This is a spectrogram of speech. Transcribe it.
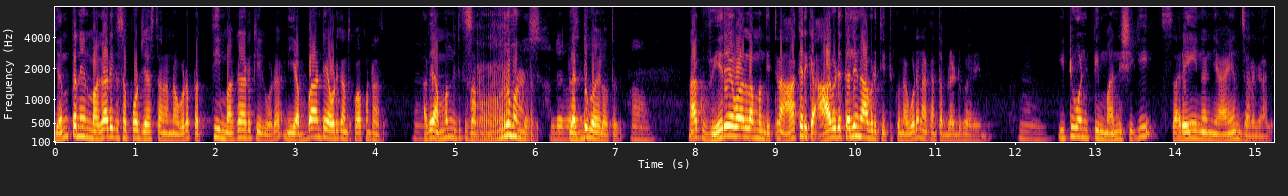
ఎంత నేను మగాడికి సపోర్ట్ చేస్తానన్నా కూడా ప్రతి మగాడికి కూడా నీ అబ్బా అంటే ఎవరికి అంత కోపం రాదు. అదే అమ్మని తిడితే సర్రమని అంటది. బ్లడ్ బాయిల్ అవుతుంది. నాకు వేరే వాళ్ళ అమ్మని తిట్టిన ఆఖరికి ఆవిడ తల్లిని ఆవిడ తిట్టుకున్నా కూడా నాకు అంత బ్లడ్ ఉమ్, ఇటువంటి మనిషికి సరైన న్యాయం జరగాలి.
